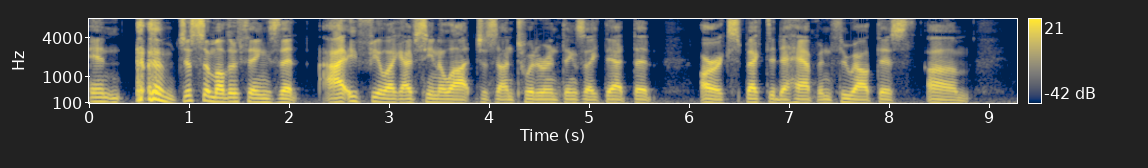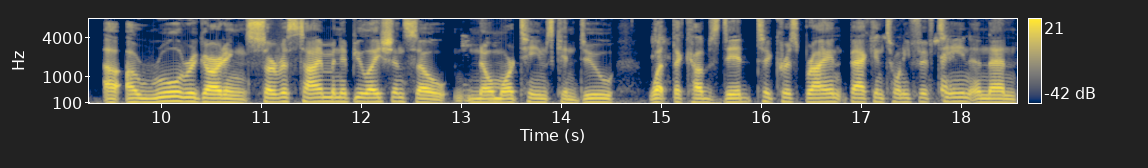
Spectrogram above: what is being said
And just some other things that I feel like I've seen a lot just on Twitter and things like that that are expected to happen throughout this. Um, a, a rule regarding service time manipulation, so no more teams can do what the Cubs did to Kris Bryant back in 2015, and then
